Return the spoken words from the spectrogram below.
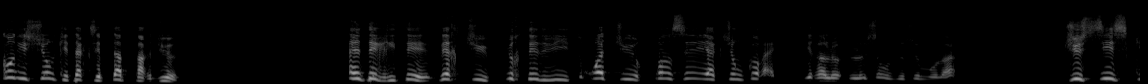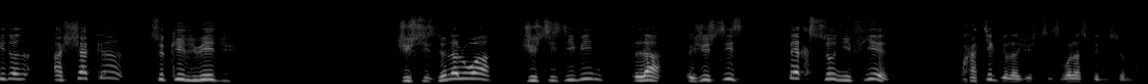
condition qui est acceptable par Dieu. Intégrité, vertu, pureté de vie, droiture, pensée et action correcte, dira le, le sens de ce mot-là. Justice qui donne à chacun ce qui lui est dû. Justice de la loi, justice divine, la justice personnifiée pratique de la justice. Voilà ce que dit ce mot.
